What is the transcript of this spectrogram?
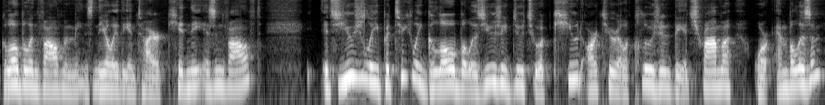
Global involvement means nearly the entire kidney is involved. It's usually, particularly global, is usually due to acute arterial occlusion, be it trauma or embolism.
